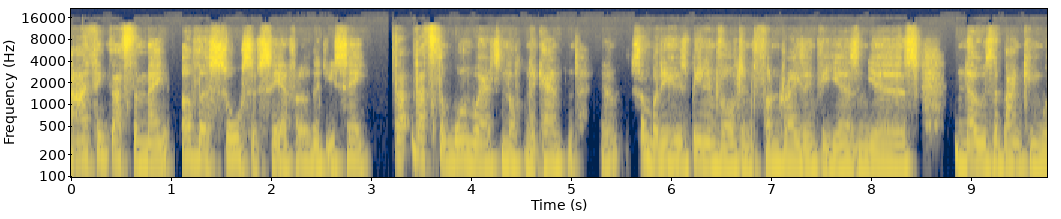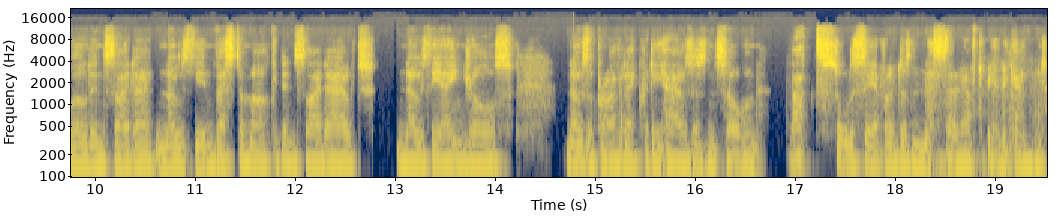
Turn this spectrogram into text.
I think that's the main other source of CFO that you see. That, that's the one where it's not an accountant. You know, somebody who's been involved in fundraising for years and years, knows the banking world inside out, knows the investor market inside out, knows the angels, knows the private equity houses and so on. That sort of CFO doesn't necessarily have to be an accountant.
